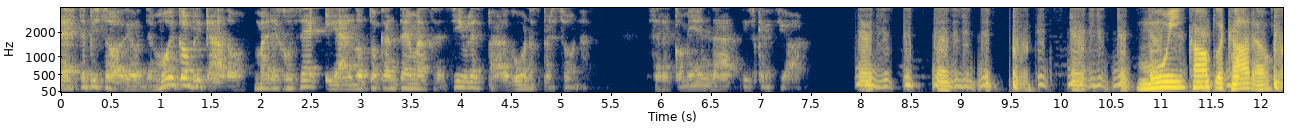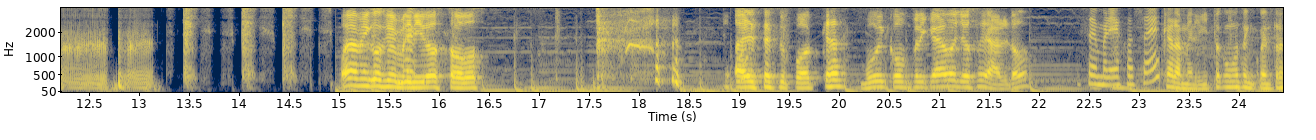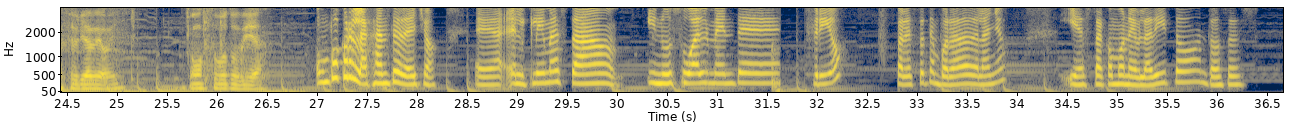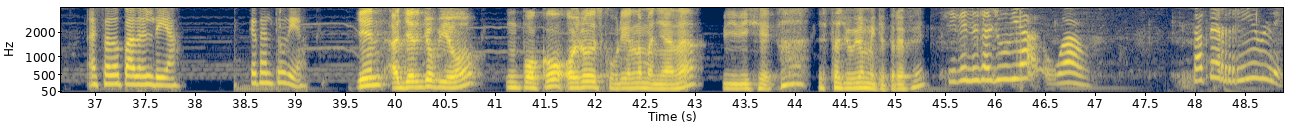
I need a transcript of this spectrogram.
En este episodio de Muy Complicado, María José y Aldo tocan temas sensibles para algunas personas. Se recomienda discreción. Muy complicado. Hola amigos, bienvenidos todos a este su podcast muy complicado. Yo soy Aldo. Soy María José. Caramelito, ¿cómo te encuentras el día de hoy? ¿Cómo estuvo tu día? Un poco relajante, de hecho. Eh, el clima está inusualmente frío para esta temporada del año y está como nebladito, entonces ha estado padre el día. ¿Qué tal tu día? Bien, ayer llovió un poco, hoy lo descubrí en la mañana y dije, "Ah, esta lluvia me que trefe. Si ven esa lluvia, wow. Está terrible.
